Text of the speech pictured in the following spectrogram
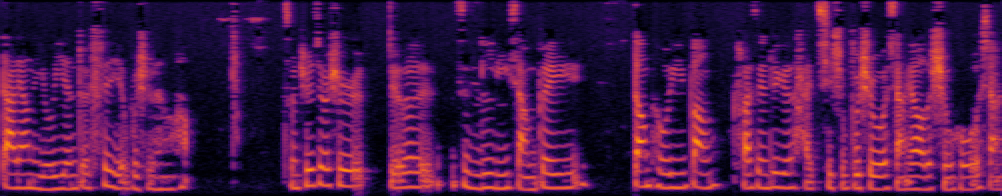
大量的油烟对肺也不是很好。总之就是觉得自己的理想被。当头一棒，发现这个还其实不是我想要的生活。我想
